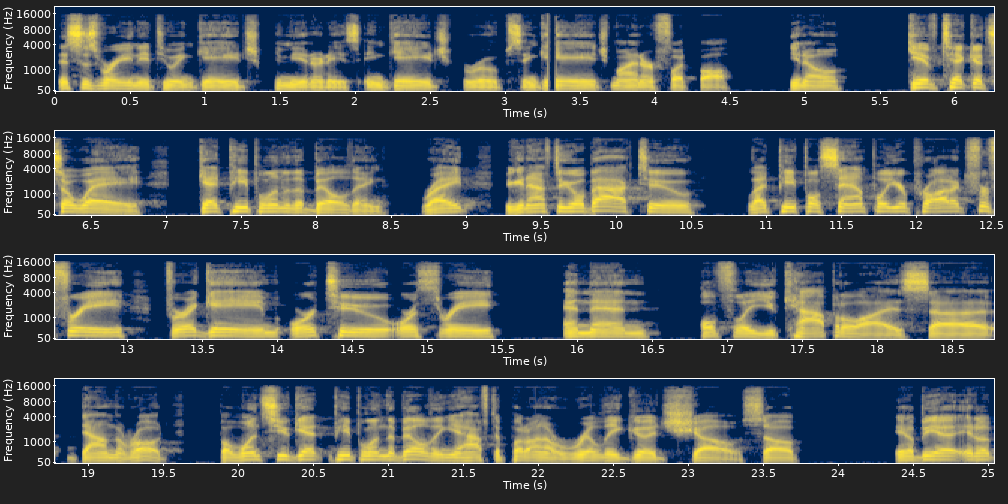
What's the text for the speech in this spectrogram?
this is where you need to engage communities, engage groups, engage minor football, you know, give tickets away, get people into the building, right? You're going to have to go back to let people sample your product for free for a game or two or three, and then hopefully you capitalize uh, down the road. But once you get people in the building, you have to put on a really good show. So it'll be a it'll.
